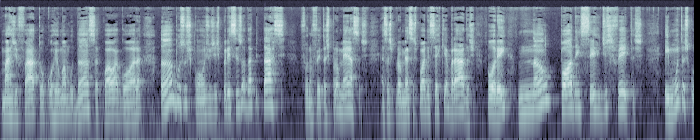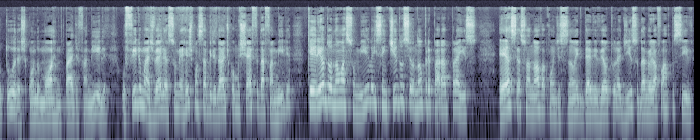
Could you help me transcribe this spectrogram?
mas de fato ocorreu uma mudança, qual agora ambos os cônjuges precisam adaptar-se. Foram feitas promessas. Essas promessas podem ser quebradas, porém não podem ser desfeitas. Em muitas culturas, quando morre um pai de família, o filho mais velho assume a responsabilidade como chefe da família, querendo ou não assumi-la e sentindo-se ou não preparado para isso. Essa é a sua nova condição, ele deve ver a altura disso da melhor forma possível.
